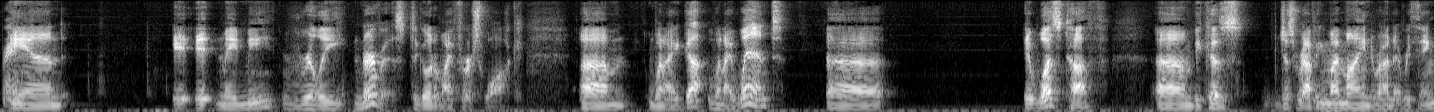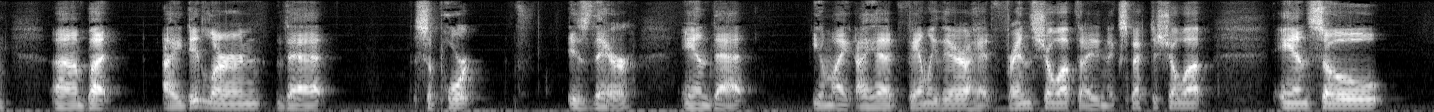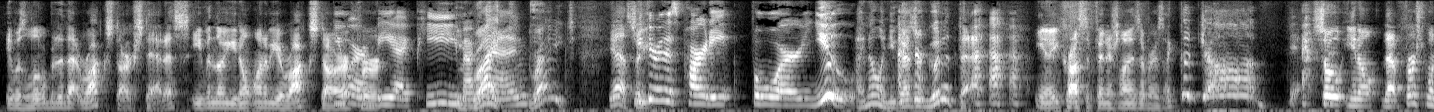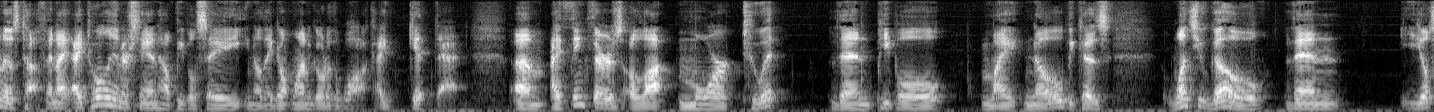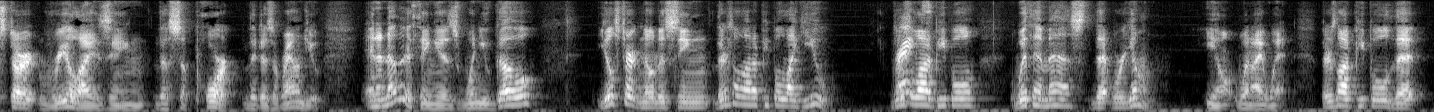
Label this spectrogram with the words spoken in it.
Right. And it, it made me really nervous to go to my first walk. Um, when I got when I went, uh, it was tough um, because just wrapping my mind around everything. Um, but I did learn that support is there, and that you know my I had family there. I had friends show up that I didn't expect to show up, and so it was a little bit of that rock star status. Even though you don't want to be a rock star You are for VIP, my right, friend. right, yeah. So You you- threw this party for you. I know, and you guys are good at that. you know, you cross the finish lines. everybody's like, "Good job." Yeah. So you know that first one is tough, and I, I totally understand how people say you know they don't want to go to the walk. I get that. Um, I think there's a lot more to it than people might know because once you go, then you'll start realizing the support that is around you. And another thing is when you go, you'll start noticing there's a lot of people like you. There's Right. a lot of people with MS that were young, you know, when I went. There's a lot of people that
